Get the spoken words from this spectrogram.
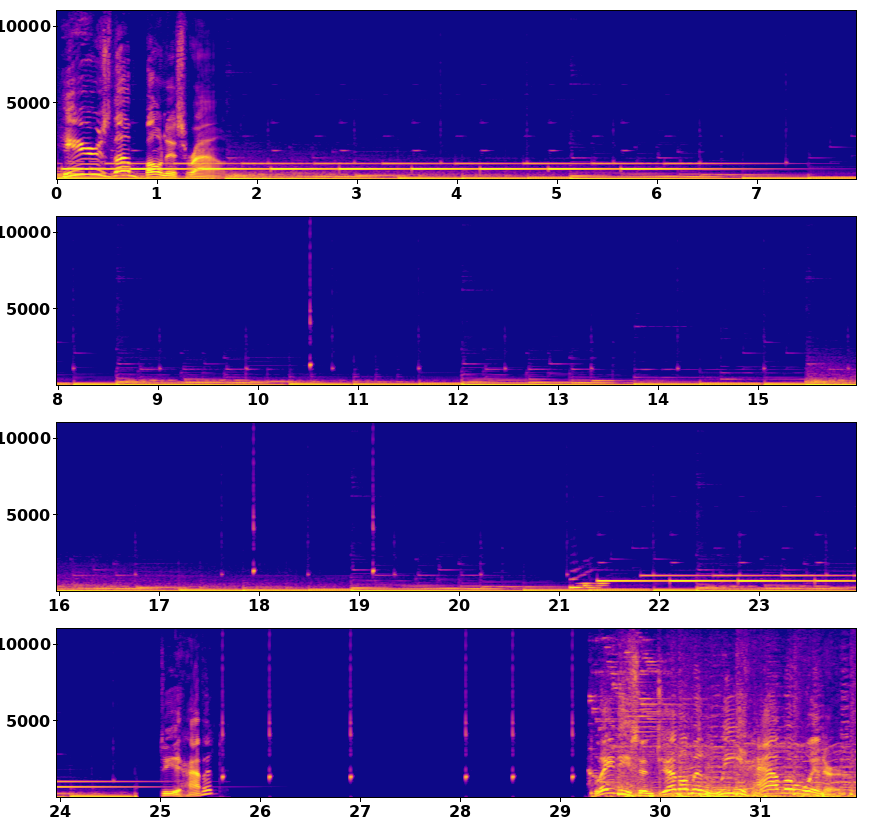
Here's the bonus round. Do you have it? Ladies and gentlemen, we have a winner.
